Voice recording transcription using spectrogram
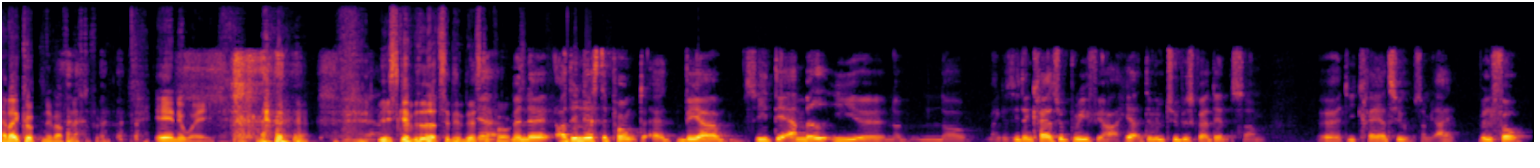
Han har ikke købt den i hvert fald efterfølgende. Anyway. Vi skal videre til det næste ja, punkt. Men, uh, og det næste punkt at, vil jeg sige, det er med i, uh, når, når man kan sige, den kreative brief, vi har her, det vil typisk være den, som øh, de kreative, som jeg vil få,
